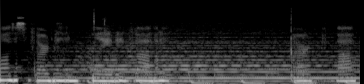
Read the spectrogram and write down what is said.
Moss Garden, Lady Gaga. ARTPOP.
